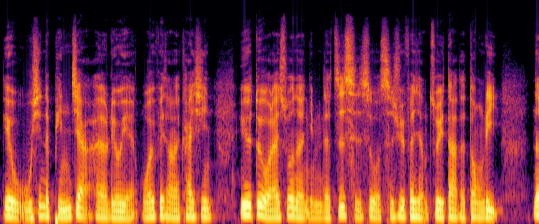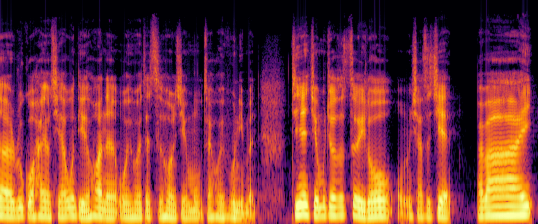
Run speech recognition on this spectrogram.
给我五星的评价还有留言，我会非常的开心，因为对我来说呢，你们的支持是我持续分享最大的动力。那如果还有其他问题的话呢，我也会在之后的节目再回复你们。今天的节目就到这里喽，我们下次见，拜拜。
